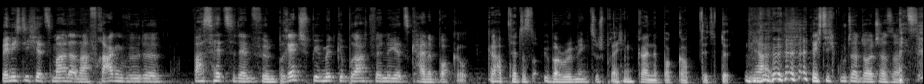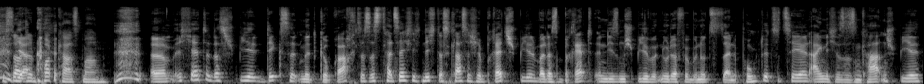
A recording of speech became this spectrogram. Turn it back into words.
Wenn ich dich jetzt mal danach fragen würde, was hättest du denn für ein Brettspiel mitgebracht, wenn du jetzt keine Bock ge- gehabt hättest, über Rimming zu sprechen? Keine Bock gehabt. Ja, richtig guter deutscher Satz. Ich sollte Ja. einen Podcast machen. Ähm, ich hätte das Spiel Dixit mitgebracht. Das ist tatsächlich nicht das klassische Brettspiel, weil das Brett in diesem Spiel wird nur dafür benutzt, seine Punkte zu zählen. Eigentlich ist es ein Kartenspiel.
